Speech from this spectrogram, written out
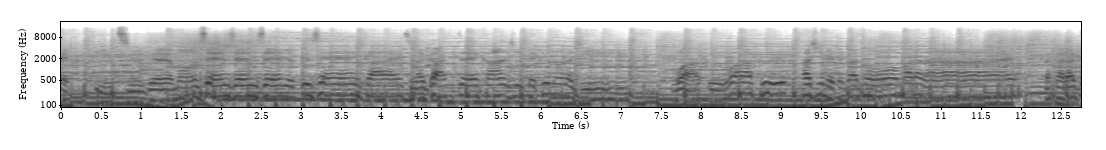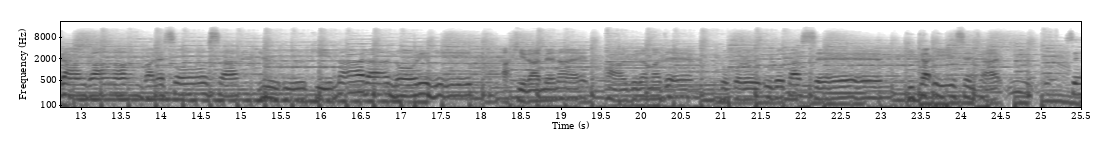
い。いつでも全然全力全開。つながって感じテクノロジ。ーワクワク。初めてが止まらない。だからガンガン頑張れそうさ勇気なら乗りに諦めない歯車で心動かせ機械戦隊全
